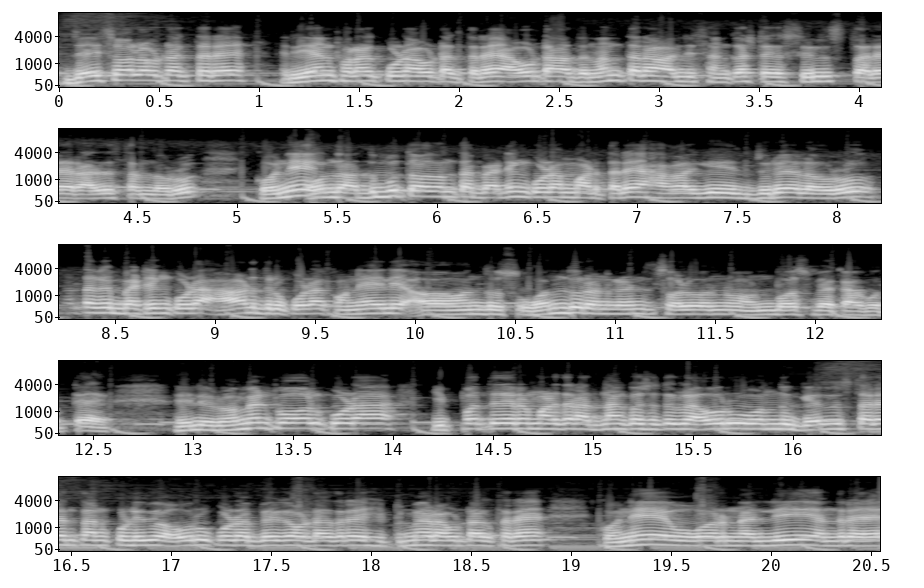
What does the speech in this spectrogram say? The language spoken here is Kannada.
ಜೈಸ್ವಾಲ್ ಔಟ್ ಆಗ್ತಾರೆ, ರಿಯಾನ್ ಫರಾಗ್ ಕೂಡ ಔಟ್ ಆಗ್ತಾರೆ. ಔಟ್ ಆದ ನಂತರ ಅಲ್ಲಿ ಸಂಕಷ್ಟಕ್ಕೆ ಸಿಲುಸ್ತಾರೆ ರಾಜಸ್ಥಾನದವರು. ಕೊನೆ ಒಂದು ಅದ್ಭುತವಾದಂಥ ಬ್ಯಾಟಿಂಗ್ ಕೂಡ ಮಾಡ್ತಾರೆ. ಹಾಗಾಗಿ ಜುರೇಲ್ ಅವರು ಬ್ಯಾಟಿಂಗ್ ಕೂಡ ಆಡಿದ್ರು ಕೂಡ ಕೊನೆಯಲ್ಲಿ ಒಂದು ಒಂದು ರನ್ಗಳಿಂದ ಸೋಲುವನ್ನು ಅನುಭವಿಸಬೇಕಾಗುತ್ತೆ. ಇಲ್ಲಿ ರೋಮನ್ ಪವಲ್ ಕೂಡ ಇಪ್ಪತ್ತೈದು ರನ್ ಮಾಡ್ತಾರೆ. ಹದಿನಾಲ್ಕು ಶತಕಗಳು ಅವರು ಒಂದು ಗೆಲ್ಲಿಸ್ತಾರೆ ಅಂತ ಅನ್ಕೊಂಡಿದ್ವಿ. ಅವರು ಕೂಡ ಬೇಗ ಔಟ್ ಆಗ್ತಾರೆ ಹಿಟ್ ಮೇಲೆ ಔಟ್ ಆಗ್ತಾರೆ. ಕೊನೆ ಓವರ್ನಲ್ಲಿ ಅಂದ್ರೆ,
